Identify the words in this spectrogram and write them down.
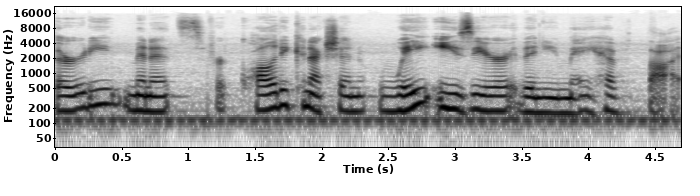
30 minutes for quality connection way easier than you may have thought.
